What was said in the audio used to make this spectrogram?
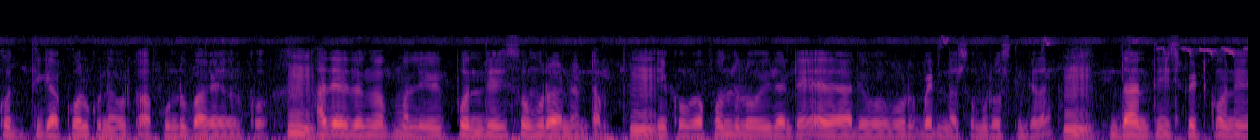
కొద్దిగా కోలుకునే వరకు ఆ పుండు బాగా వరకు మ్మ్. అదేవిధంగా మళ్ళీ పొంది సొమురు అని అంటాం. ఎక్కువగా పొందులు ఇదంటే అది ఉడకబెట్టిన సొమురు వస్తుంది కదా. దాన్ని తీసి పెట్టుకొని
